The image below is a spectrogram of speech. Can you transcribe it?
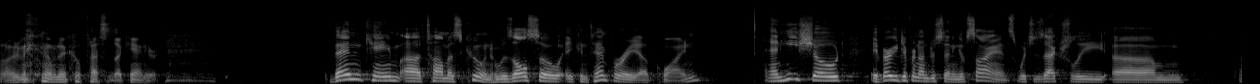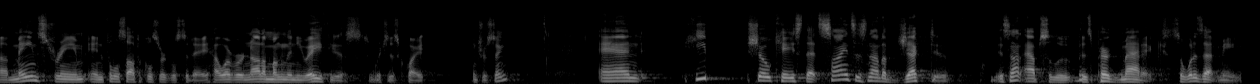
I'm going to go fast as I can here. Then came uh, Thomas Kuhn, who was also a contemporary of Quine, and he showed a very different understanding of science, which is actually um, uh, mainstream in philosophical circles today, however, not among the new atheists, which is quite Interesting. And he showcased that science is not objective, it's not absolute, but it's paradigmatic. So, what does that mean?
